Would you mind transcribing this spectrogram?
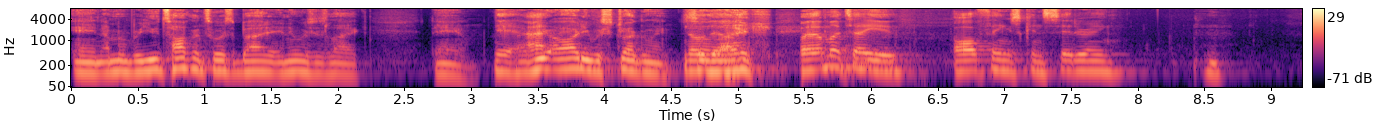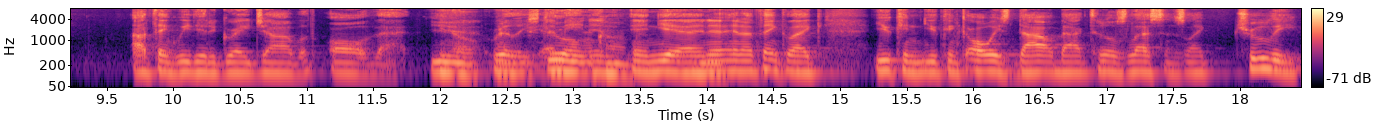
And I remember you talking to us about it, and it was just like, "Damn, Yeah, like, we already was struggling." No so doubt. like, but I'm gonna tell you, all things considering, I think we did a great job with all of that. You Yeah, know, really. I mean, and, and yeah, and, and I think like you can you can always dial back to those lessons. Like truly,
